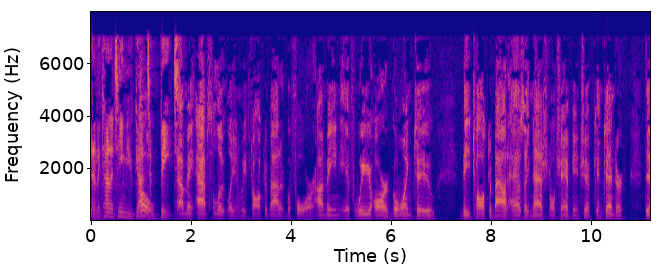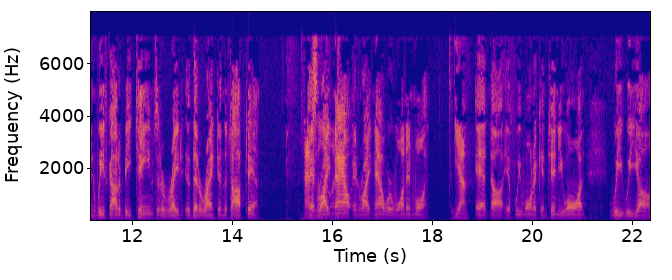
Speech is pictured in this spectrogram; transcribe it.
and the kind of team you got Oh, to beat. I mean, absolutely, and we've talked about it before. I mean, if we are going to be talked about as a national championship contender, then we've got to beat teams that are rated, that are ranked in the top ten. Absolutely. And right now, and right now we're one and one. yeah, And uh, if we want to continue on, we we uh,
